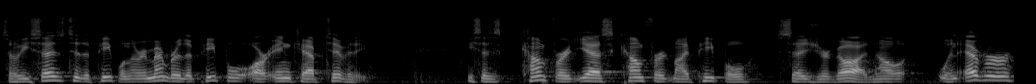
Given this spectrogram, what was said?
So he says to the people, now remember, the people are in captivity. He says, Comfort, yes, comfort my people, says your God. Now, whenever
